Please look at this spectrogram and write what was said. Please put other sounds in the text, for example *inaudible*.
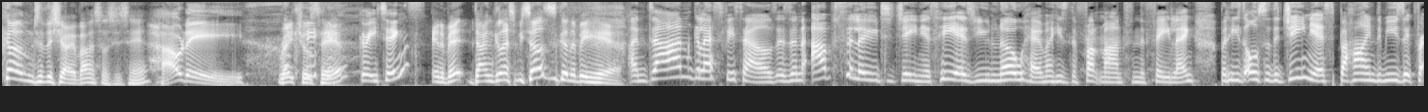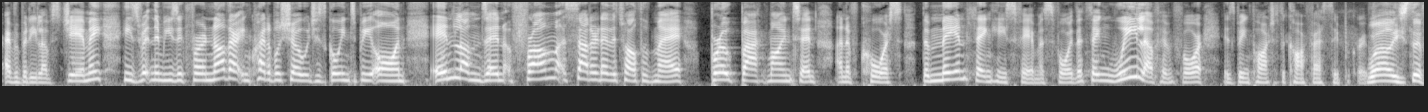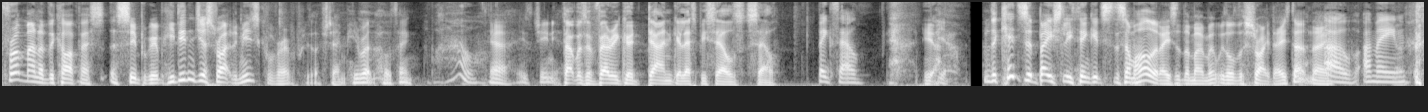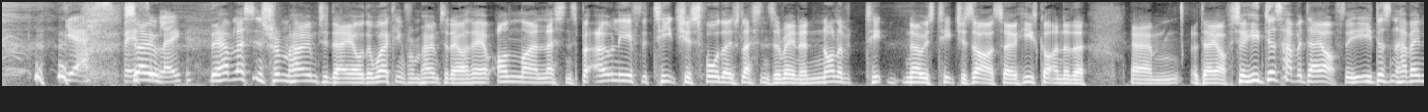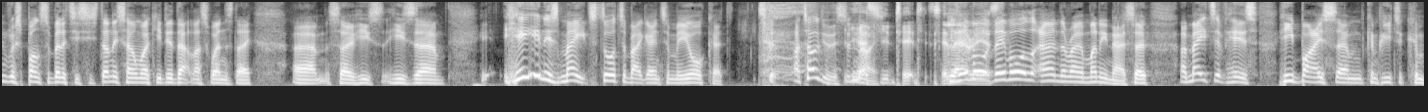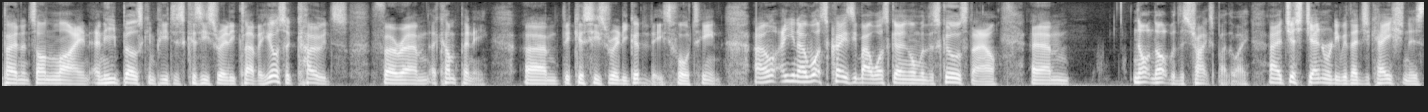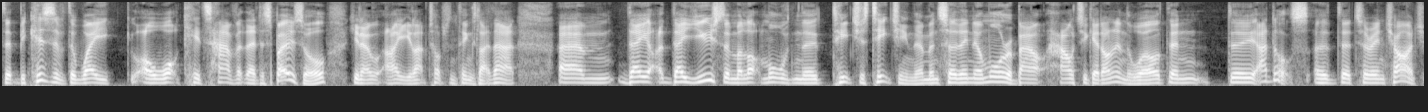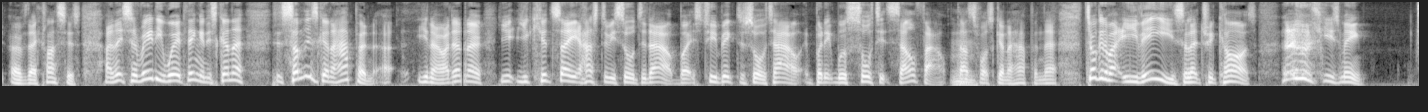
Welcome to the show. Vassos is here. Howdy. Rachel's *laughs* here. Greetings. In a bit, Dan Gillespie Sells is going to be here. And Dan Gillespie Sells is an absolute genius. He is, you know him, he's the front man from The Feeling, but he's also the genius behind the music for Everybody Loves Jamie. He's written the music for another incredible show which is going to be on in London from Saturday, the 12th of May, Brokeback Mountain. And of course, the main thing he's famous for, the thing we love him for, is being part of the Carfest supergroup. Well, he's the frontman of the Carfest uh, supergroup. He didn't just write the musical for Everybody Loves Jamie, he wrote the whole thing. wow. Yeah, he's genius. That was a very good Dan Gillespie sells sell. Big sell. *laughs* Yeah. yeah. The kids that basically think it's the summer holidays at the moment with all the strike days, don't they? Oh, I mean, *laughs* yes, *laughs* So they have lessons from home today, or they're working from home today, or they have online lessons, but only if the teachers for those lessons are in, and none of te- Noah's teachers are. So he's got another um, a day off. So he does have a day off. He doesn't have any responsibilities. He's done his homework. He did that last Wednesday. Um, so he's he's um, he and his mates thought about going to Mallorca. I told you this, didn't *laughs* I? Yes, you did. It's 'Cause They've all, they've all earned their own money now. So a mate of his, he buys um, computer components online and he builds computers because he's really clever. He also codes for um, a company um, because he's really good at it. He's 14. Uh, you know, what's crazy about what's going on with the schools now? Um, not not with the strikes, by the way. Uh, just generally with education, is that because of the way or what kids have at their disposal, you know, i.e., laptops and things like that, um, they they use them a lot more than the teachers teaching them, and so they know more about how to get on in the world than the adults uh, that are in charge of their classes. And it's a really weird thing, and it's gonna something's gonna happen. Uh, you know, I don't know. You, you could say it has to be sorted out, but it's too big to sort out. But it will sort itself out. That's what's going to happen there. Talking about EVs, electric cars. *clears throat* Excuse me.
